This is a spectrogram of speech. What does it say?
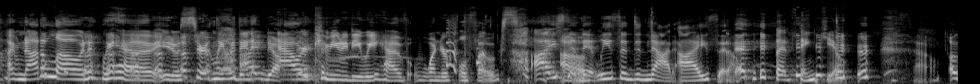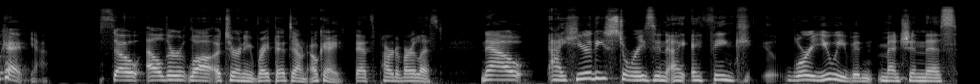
I'm not alone. We have, you know, certainly within know. our community, we have wonderful folks. I said um, that. Lisa did not. I said it. But thank you. So, Okay. yeah. So, elder law attorney, write that down. Okay, that's part of our list. Now, I hear these stories, and I, I think, Lori, you even mentioned this.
